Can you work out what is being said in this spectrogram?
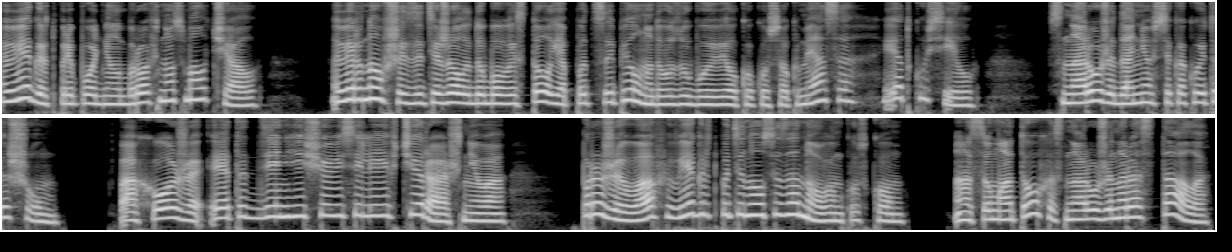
Вегард приподнял бровь, но смолчал. Вернувшись за тяжелый дубовый стол, я подцепил на двузубую вилку кусок мяса и откусил. Снаружи донесся какой-то шум. Похоже, этот день еще веселее вчерашнего. Проживав, Вегард потянулся за новым куском. А суматоха снаружи нарастала,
